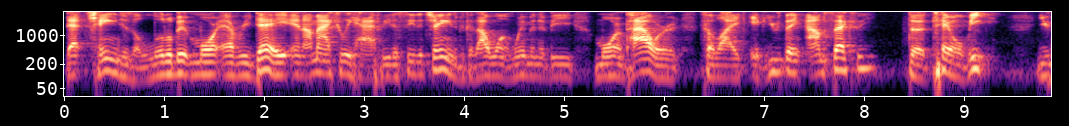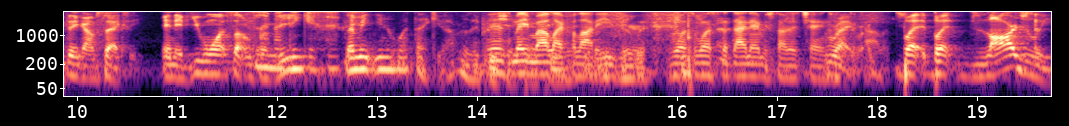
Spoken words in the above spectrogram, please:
That changes a little bit more every day. And I'm actually happy to see the change because I want women to be more empowered to like, if you think I'm sexy, to tell me you think I'm sexy. And if you want something Slim, from I me, think you're sexy. let me, you know what? Thank you. I really appreciate it. It's made that. my See, life a lot easier once once the dynamic started changing Right, after right. college. But but largely,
